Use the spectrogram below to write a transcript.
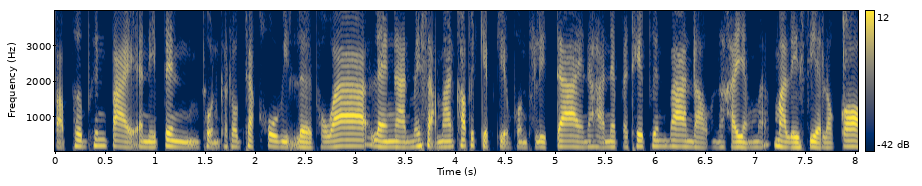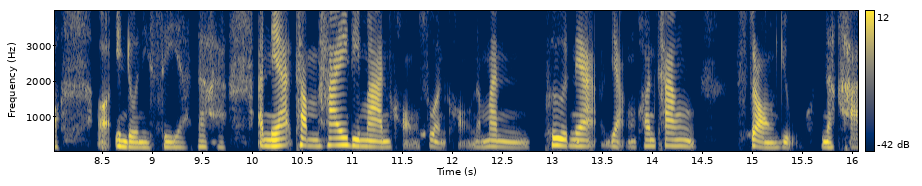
ปรับเพิ่มขึ้นไป อันนี้เป็นผลกระทบจากโควิด เลย เพราะว่าแรงงานไม่สามารถเข้าไปเก็บเกี่ยวผลผลิตได้นะคะ ในประเทศเพื่อนบ้านเรานะคะ อย่างมาเลเซียแล้วก็อินโดนีเซียนะคะ อันนี้ทำให้ดีมานของส่วนของน้ำมันพืชเนี่ยอย่างค่อนข้างสตรองอยู่นะคะ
